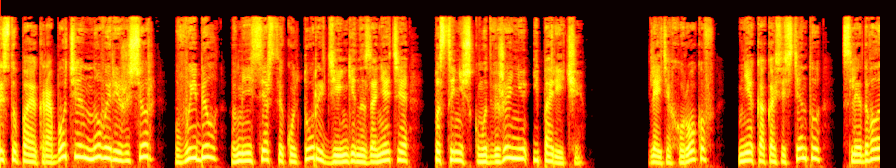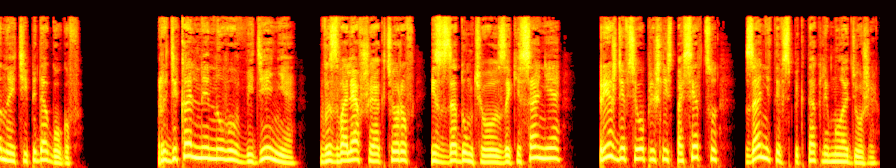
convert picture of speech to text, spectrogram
Приступая к работе, новый режиссер выбил в Министерстве культуры деньги на занятия по сценическому движению и по речи. Для этих уроков мне, как ассистенту, следовало найти педагогов. Радикальное нововведение, вызволявшие актеров из задумчивого закисания, прежде всего пришлись по сердцу, заняты в спектакле молодежи.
